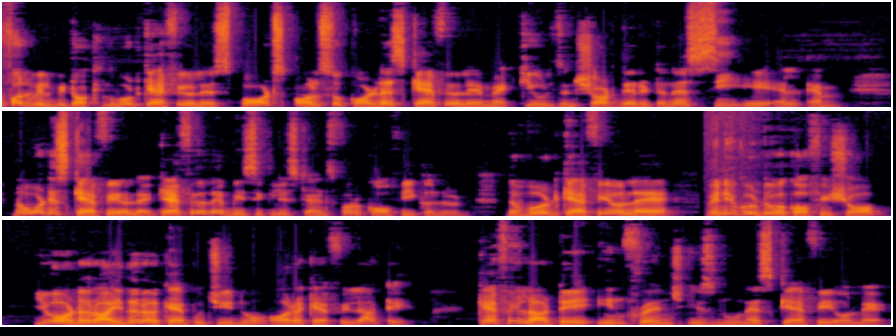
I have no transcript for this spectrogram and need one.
of all, we'll be talking about lait spots, also called as lait macules. In short, they are written as CALM. Now, what is au lait basically stands for coffee colored. The word lait, when you go to a coffee shop, you order either a cappuccino or a cafe latte. Cafe latte in French is known as cafe au lait.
